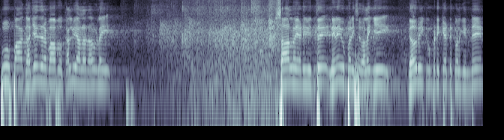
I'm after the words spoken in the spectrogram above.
பூ பா கஜேந்திர பாபு கல்வியாளர் அவர்களை சால்வை அணிவித்து நினைவு பரிசு வழங்கி கௌரவிக்கும்படி கேட்டுக்கொள்கின்றேன்.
